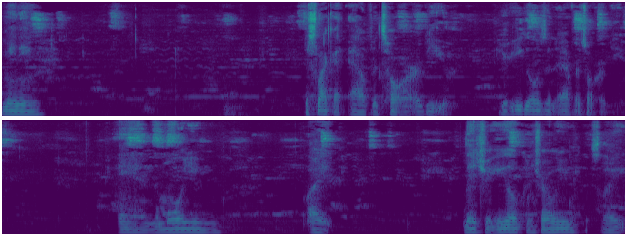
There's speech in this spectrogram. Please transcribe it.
Meaning it's like an avatar of you. Your ego is an avatar of you. And the more you like let your ego control you, it's like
